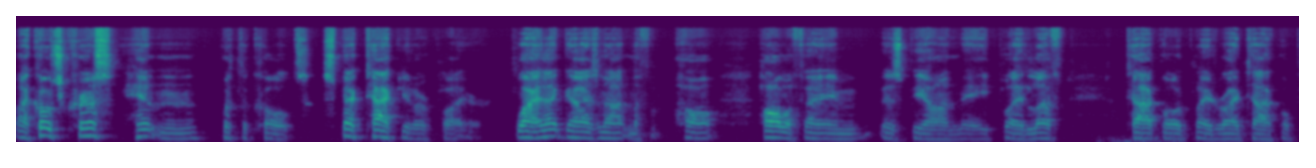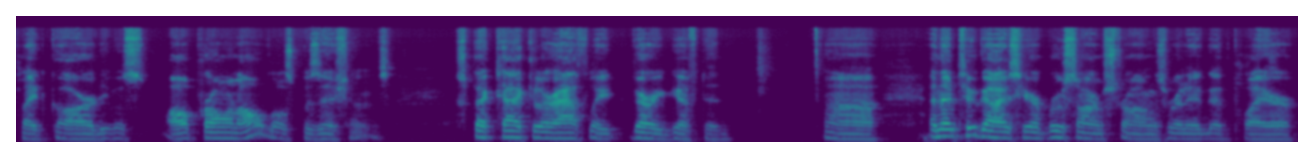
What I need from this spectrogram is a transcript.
My coach Chris Hinton with the Colts, spectacular player. Why that guy's not in the Hall, Hall of Fame is beyond me. He played left tackle, played right tackle, played guard. He was all pro in all those positions. Spectacular athlete, very gifted. Uh, and then two guys here. Bruce Armstrong is really a good player,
